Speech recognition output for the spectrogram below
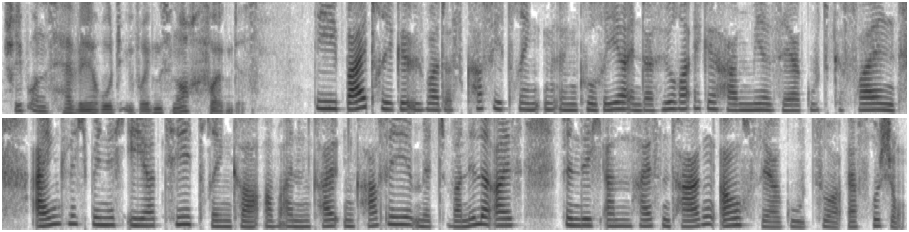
schrieb uns Herr Willruth übrigens noch Folgendes. Die Beiträge über das Kaffeetrinken in Korea in der Hörerecke haben mir sehr gut gefallen. Eigentlich bin ich eher Teetrinker, aber einen kalten Kaffee mit Vanilleeis finde ich an heißen Tagen auch sehr gut zur Erfrischung.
